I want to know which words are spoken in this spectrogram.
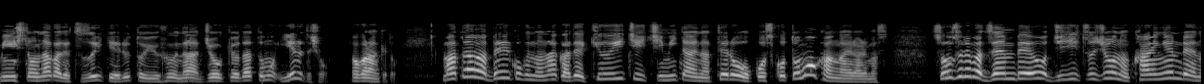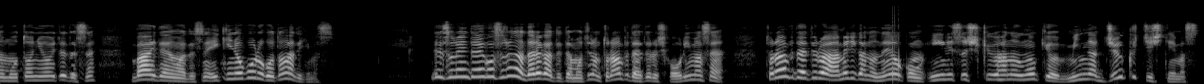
民主党の中で続いているというふうな状況だとも言えるでしょう。わからんけど。または米国の中で911みたいなテロを起こすことも考えられます。そうすれば全米を事実上の戒厳令のもとにおいてですね、バイデンはですね、生き残ることができます。で、それに対抗するのは誰かといったらもちろんトランプ大統領しかおりません。トランプ大統領はアメリカのネオコン、イギリス主給派の動きをみんな熟知しています。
